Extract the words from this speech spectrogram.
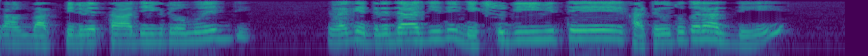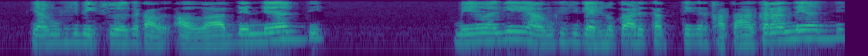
වත් පිළිවෙත් ආදීකට යොමු වෙද්දි ඒ වගේ එදිනදා ජීවිතේ භික්ෂු ජීවිතේ කටයුතු කරද්දී යම් කිසි භික්ෂුවකට අවවාද දෙන්න යද්දි මේ වගේ යම් කිසි ගැටලුකාරී තත්ත්වයකට කතා කරන්න යද්දි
